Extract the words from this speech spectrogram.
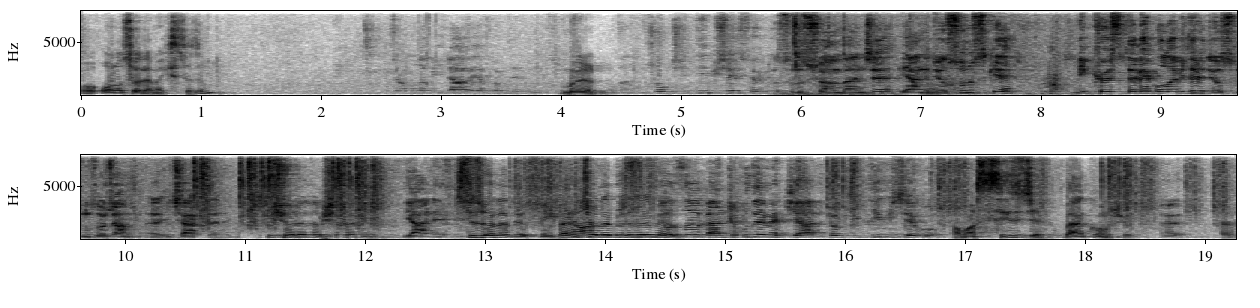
O- Onu söylemek istedim. Hocam buna bir ilave yapabilir miyim? Buyurun. Çok ciddi bir şey söylüyorsunuz şu an bence. Yani diyorsunuz ki bir köstebek olabilir diyorsunuz hocam e, içeride. Hiç öyle de bir şey demiyorum. Yani Siz öyle diyorsunuz. Ben hiç öyle bir şey demiyorum. Bence bu demek yani. Çok ciddi bir şey bu. Ama sizce ben konuşuyorum. Evet. Evet.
